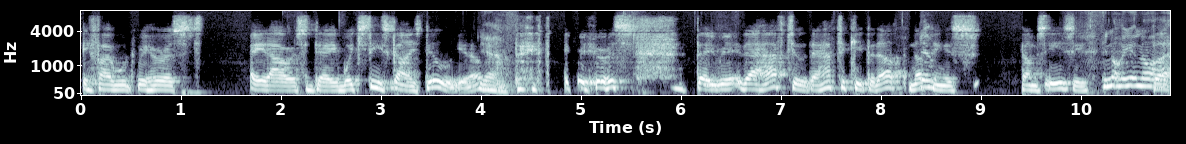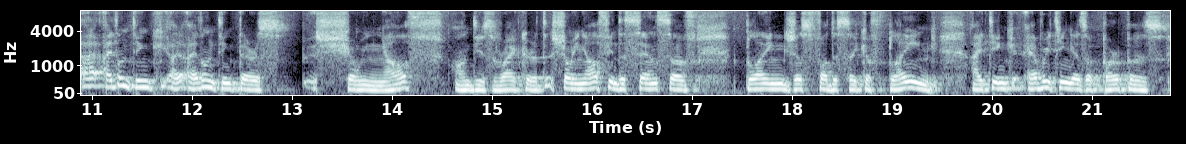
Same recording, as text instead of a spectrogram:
if I would rehearse eight hours a day, which these guys do. You know, Yeah. they rehearse. They re- they have to. They have to keep it up. Nothing is comes easy. You know, you know, But- I, I don't think I, I don't think there's showing off on this record. Showing off in the sense of playing just for the sake of playing. I think everything has a purpose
